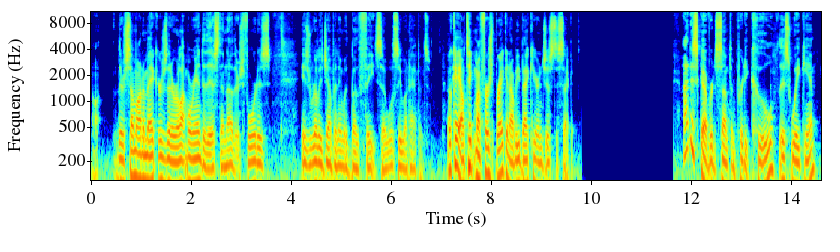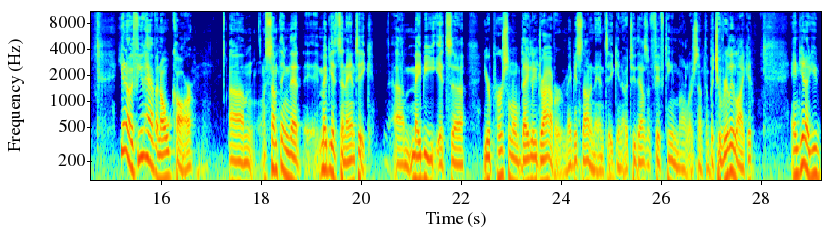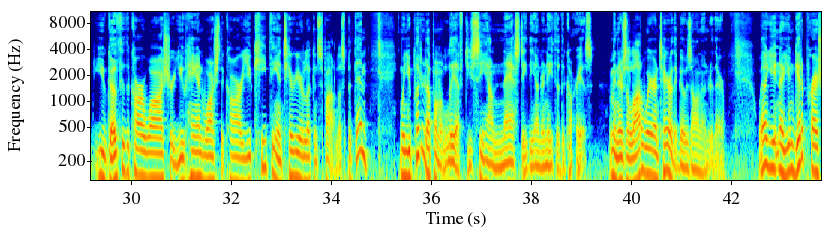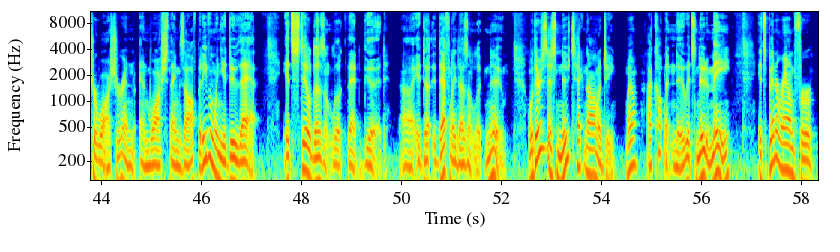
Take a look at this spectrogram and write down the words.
There's some automakers that are a lot more into this than others. Ford is is really jumping in with both feet, so we'll see what happens. Okay, I'll take my first break and I'll be back here in just a second. I discovered something pretty cool this weekend. You know, if you have an old car, um, something that maybe it's an antique, um, maybe it's a your personal daily driver. Maybe it's not an antique, you know, a 2015 model or something, but you really like it. And you know, you you go through the car wash or you hand wash the car, you keep the interior looking spotless, but then when you put it up on a lift, you see how nasty the underneath of the car is. I mean, there's a lot of wear and tear that goes on under there. Well, you know, you can get a pressure washer and, and wash things off, but even when you do that, it still doesn't look that good. Uh, it, do, it definitely doesn't look new. Well, there's this new technology. Well, I call it new. It's new to me. It's been around for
